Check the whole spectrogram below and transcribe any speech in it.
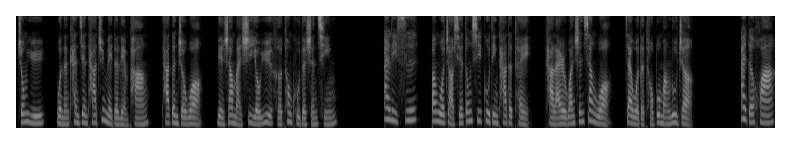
终于，我能看见他俊美的脸庞。他瞪着我，脸上满是犹豫和痛苦的神情。爱丽丝，帮我找些东西固定他的腿。卡莱尔弯身向我，在我的头部忙碌着。爱德华，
